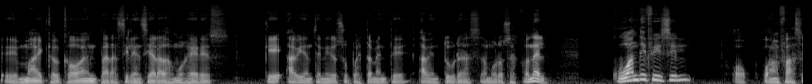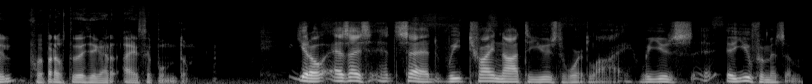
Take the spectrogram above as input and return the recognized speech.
eh, Michael Cohen para silenciar a las mujeres que habían tenido supuestamente aventuras amorosas con él. ¿Cuán difícil o cuán fácil fue para ustedes llegar a ese punto? You know, as I had said, we try not to use the word lie. We use a euphemism,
